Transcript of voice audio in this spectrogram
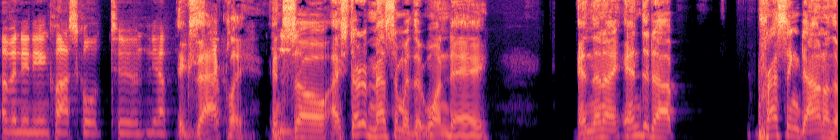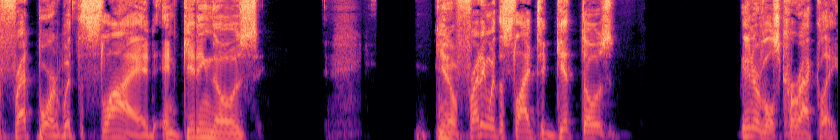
of an Indian classical tune. Yep. Exactly. And Mhm. so I started messing with it one day, and then I ended up pressing down on the fretboard with the slide and getting those, you know, fretting with the slide to get those intervals correctly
